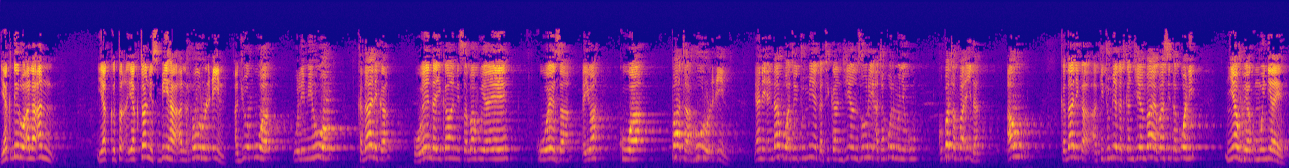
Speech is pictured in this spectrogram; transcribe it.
yakdiru ala an yaktanis biha alhur alin ajua kuwa ulimi huo kadhalika huenda ikawa ni sababu ya yeye kuweza aiywa kuwapata huru alin yani endapo ataitumia katika njia nzuri atakuwa ni mwenye kupata faida. Au kadhalika akitumia katika njia mbaya basi itakuwa ni nyavu ya kumwindia yeye.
